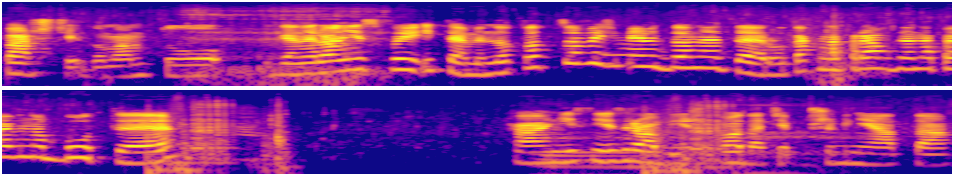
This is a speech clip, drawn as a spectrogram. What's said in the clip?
Patrzcie go, mam tu generalnie swoje itemy. No to co weźmiemy do netheru? Tak naprawdę na pewno buty. Ha, nic nie zrobisz, woda cię przygniata.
